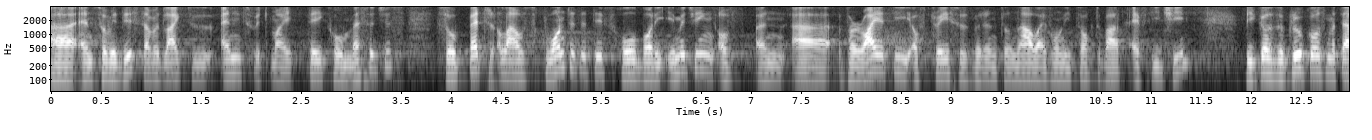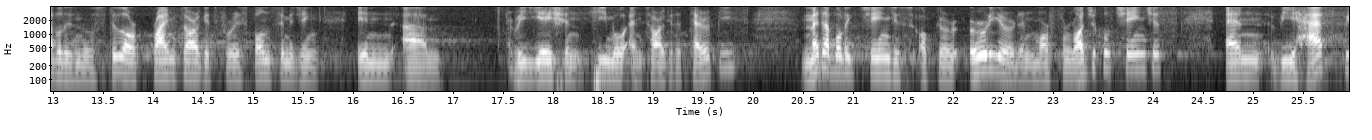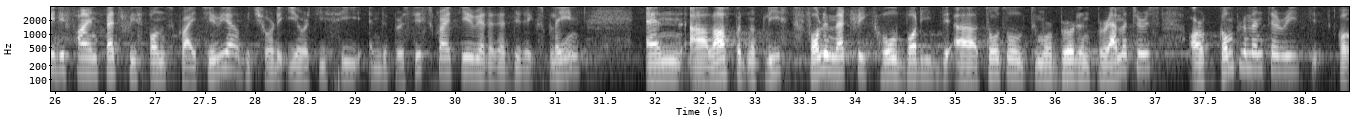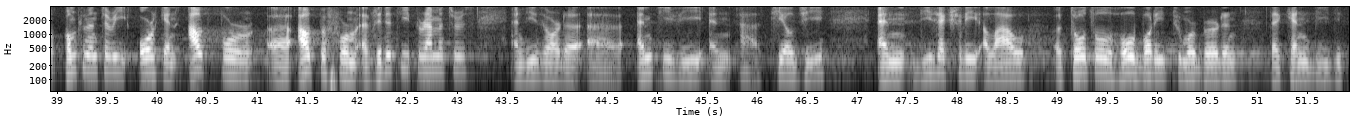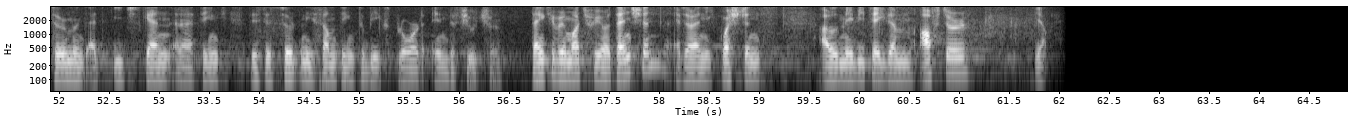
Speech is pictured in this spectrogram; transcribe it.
Uh, and so with this, I would like to end with my take-home messages. So PET allows quantitative whole-body imaging of a uh, variety of tracers, but until now I've only talked about FDG. Because the glucose metabolism is still our prime target for response imaging in um, radiation, chemo, and targeted therapies. Metabolic changes occur earlier than morphological changes, and we have predefined PET response criteria, which are the ERTC and the PERCIST criteria that I did explain. And uh, last but not least, volumetric whole body uh, total tumor burden parameters are complementary, complementary or can outpour, uh, outperform avidity parameters. And these are the uh, MTV and uh, TLG. And these actually allow a total whole body tumor burden that can be determined at each scan. And I think this is certainly something to be explored in the future. Thank you very much for your attention. If there are any questions, I will maybe take them after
